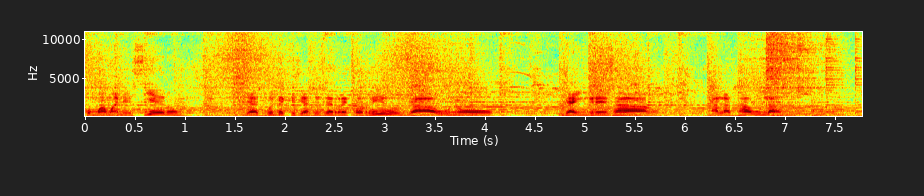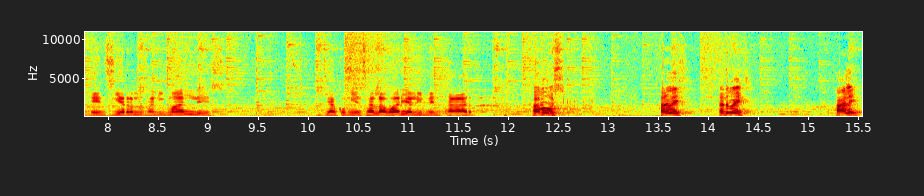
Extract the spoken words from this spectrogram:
cómo amanecieron. Ya después de que se hace ese recorrido, ya uno ya ingresa a las jaulas, encierra los animales, ya comienza a lavar y alimentar. ¡Vamos! ¡Dale, ves! ¡Dale.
